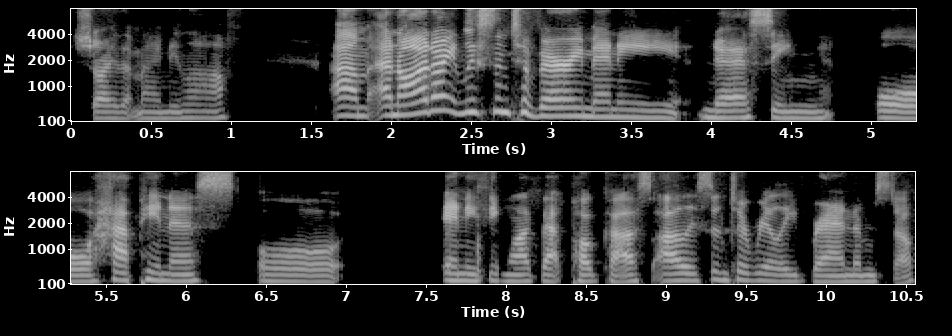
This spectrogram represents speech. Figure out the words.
show that made me laugh. Um, and I don't listen to very many nursing or happiness or anything like that podcast. I listen to really random stuff.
